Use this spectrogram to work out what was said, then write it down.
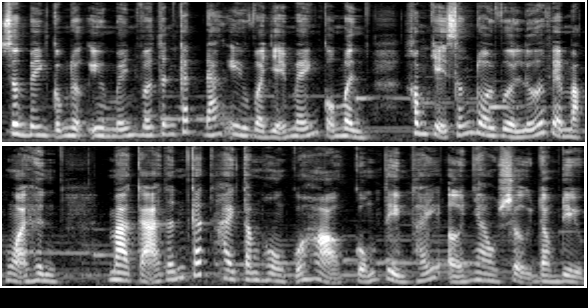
Sun Bin cũng được yêu mến với tính cách đáng yêu và dễ mến của mình. Không chỉ xứng đôi vừa lứa về mặt ngoại hình, mà cả tính cách hay tâm hồn của họ cũng tìm thấy ở nhau sự đồng điệu.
